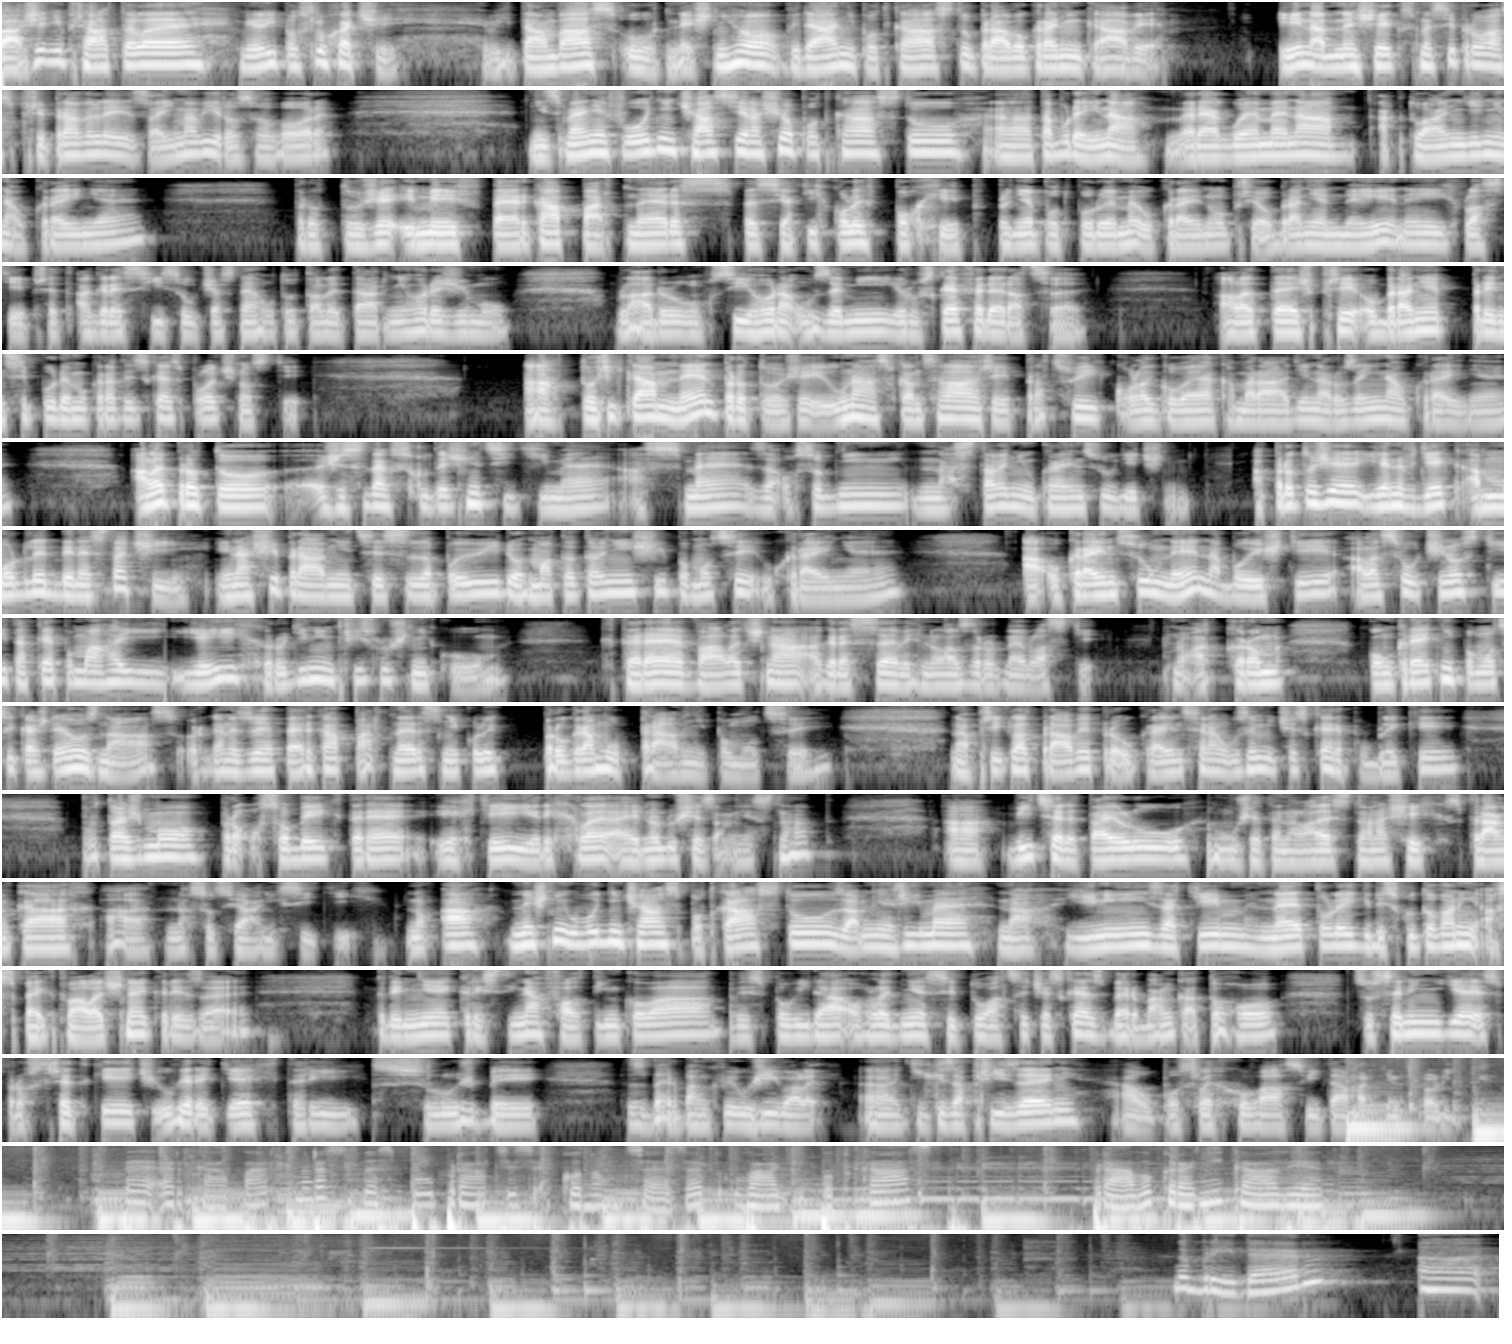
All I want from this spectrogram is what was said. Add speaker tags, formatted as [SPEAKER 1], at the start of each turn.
[SPEAKER 1] Vážení přátelé, milí posluchači, vítám vás u dnešního vydání podcastu Právokraní kávě. I na dnešek jsme si pro vás připravili zajímavý rozhovor. Nicméně v úvodní části našeho podcastu eh, ta bude jiná. Reagujeme na aktuální dění na Ukrajině, protože i my v PRK Partners bez jakýchkoliv pochyb plně podporujeme Ukrajinu při obraně nejen jejich vlasti před agresí současného totalitárního režimu vládoucího na území Ruské federace – ale též při obraně principu demokratické společnosti. A to říkám nejen proto, že i u nás v kanceláři pracují kolegové a kamarádi narození na Ukrajině, ale proto, že se tak skutečně cítíme a jsme za osobní nastavení Ukrajinců vděční. A protože jen vděk a modlitby nestačí, i naši právníci se zapojují do hmatatelnější pomoci Ukrajině a Ukrajincům nejen na bojišti, ale svou činností také pomáhají jejich rodinným příslušníkům, které válečná agrese vyhnala z rodné vlasti. No a krom konkrétní pomoci každého z nás organizuje PRK Partners několik programů právní pomoci, například právě pro Ukrajince na území České republiky, potažmo pro osoby, které je chtějí rychle a jednoduše zaměstnat. A více detailů můžete nalézt na našich stránkách a na sociálních sítích. No a dnešní úvodní část podcastu zaměříme na jiný, zatím netolik diskutovaný aspekt válečné krize, kdy mě Kristýna Faltínková vyspovídá ohledně situace České Sberbank a toho, co se nyní děje s prostředky či úvěry těch, který služby Sberbank využívali. Díky za přízeň a u poslechu vás vítá Martin Frolík.
[SPEAKER 2] PRK Partners ve spolupráci s Ekonom.cz uvádí podcast Právo k ranní kávě. Dobrý den,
